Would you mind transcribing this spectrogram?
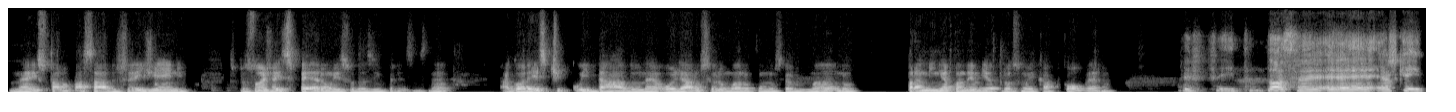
né? Isso está no passado, isso é higiênico. As pessoas já esperam isso das empresas, né? Agora, este cuidado, né, olhar o ser humano como um ser humano, para mim a pandemia trouxe um call, Vera. Perfeito. Nossa, é, é, acho que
